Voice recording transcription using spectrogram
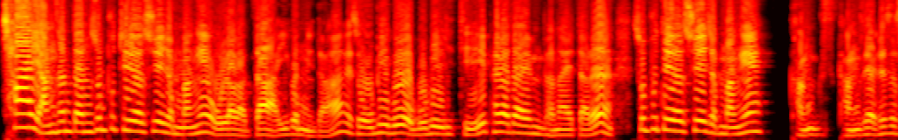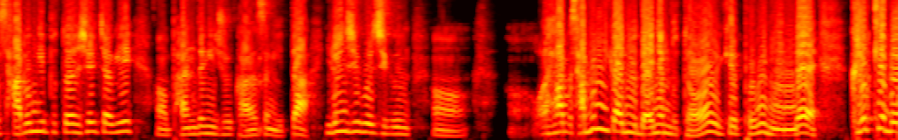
차 양산 따른 소프트웨어 수혜 전망에 올라갔다. 이겁니다. 그래서 오비고 모빌리티 패러다임 변화에 따른 소프트웨어 수혜 전망에 강, 강세. 그래서 4분기부터 실적이 어, 반등이 줄 가능성이 있다. 이런 식으로 지금 어, 어, 4, 분기까지 내년부터 이렇게 보고 있는데, 그렇게 뭐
